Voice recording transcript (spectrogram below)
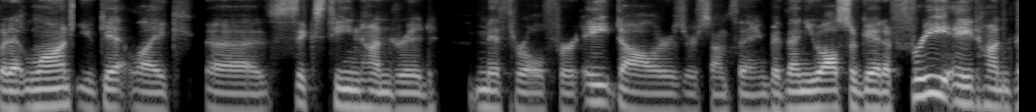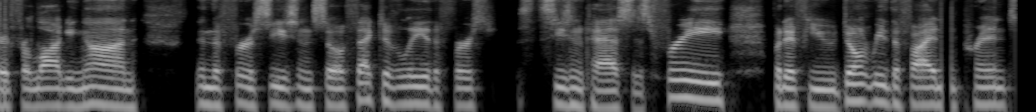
but at launch you get like uh 1600 mithril for eight dollars or something but then you also get a free 800 for logging on in the first season. So effectively the first season pass is free but if you don't read the fine print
